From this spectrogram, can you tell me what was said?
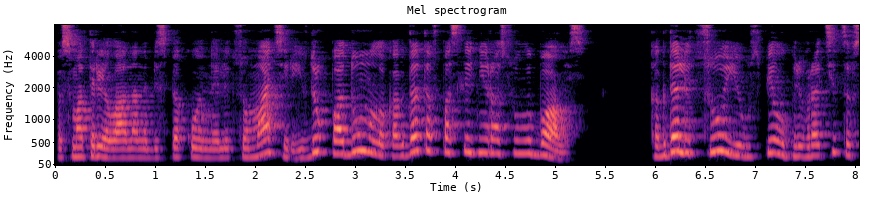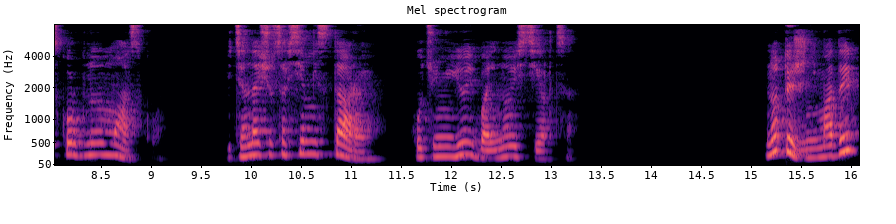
Посмотрела она на беспокойное лицо матери и вдруг подумала, когда то в последний раз улыбалась, когда лицо ее успело превратиться в скорбную маску. Ведь она еще совсем не старая, хоть у нее и больное сердце. «Но ты же не модель?»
